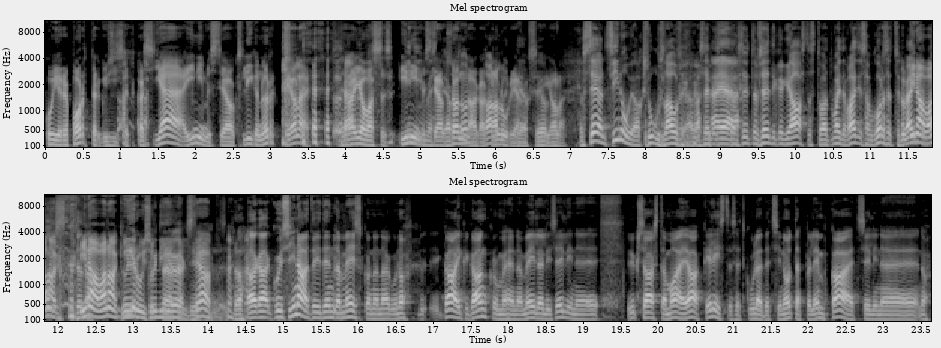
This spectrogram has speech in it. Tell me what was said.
kui reporter küsis, et kas jää inimeste jaoks liiga nõrk ei ole, Raio vastas, inimeste jaoks on, aga kaluri jaoks ei ole. no see on sinu jaoks uus lause, aga see, see ütleb, see on ikkagi aastast tuhat, ma ei tea, Vladislav Korsets oli no, mina vana, mina vana kiiruisutaja peaks teadma no.. aga kui sina tõid enda meeskonna nagu noh, ka ikkagi ankrumehena, meil oli selline üks aasta Mae Jaak helistas, et kuuled, et siin Otepääl MK, et selline noh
